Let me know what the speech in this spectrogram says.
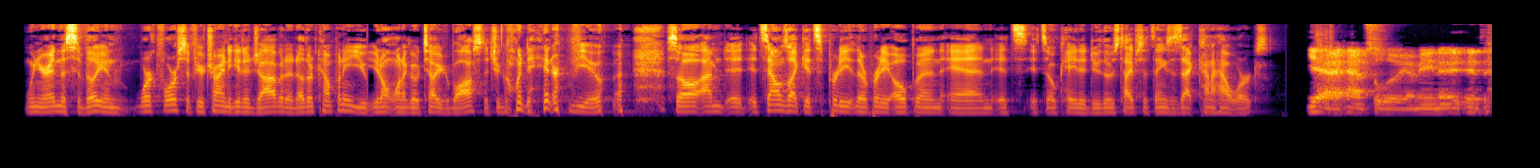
when you're in the civilian workforce, if you're trying to get a job at another company, you, you don't want to go tell your boss that you're going to interview. so I'm, it, it, sounds like it's pretty, they're pretty open and it's, it's okay to do those types of things. Is that kind of how it works? Yeah, absolutely. I mean, it, it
